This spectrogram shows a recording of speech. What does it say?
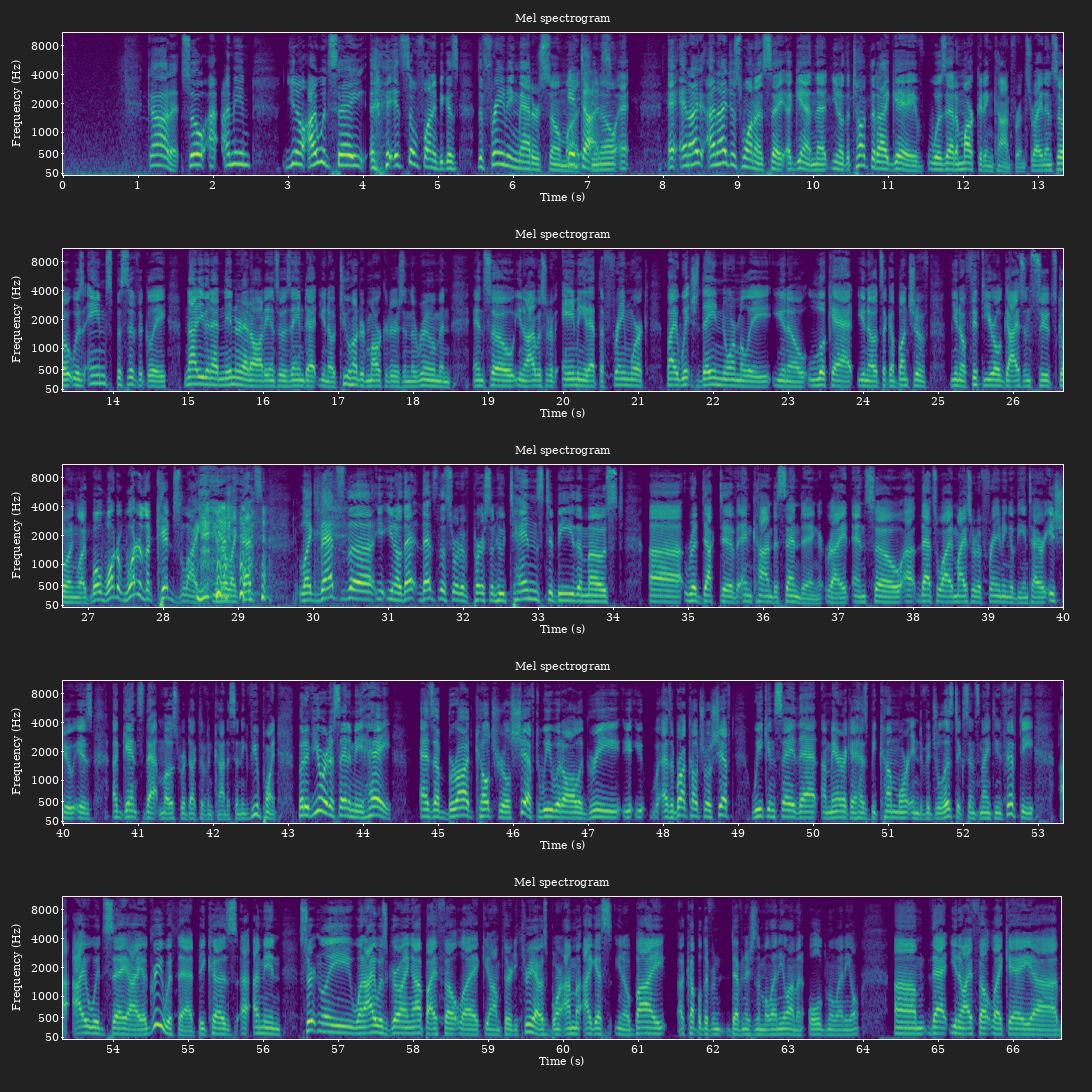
Got it. So, I, I mean, you know, I would say it's so funny because the framing matters so much. It does. You know, And, I and I just want to say again that you know the talk that I gave was at a marketing conference, right? And so it was aimed specifically, not even at an internet audience. It was aimed at you know 200 marketers in the room, and and so you know I was sort of aiming it at the framework by which they normally you know look at you know it's like a bunch of you know 50 year old guys in suits going like, well, what what are the kids like? You know, like that's like that's the you know that that's the sort of person who tends to be the most uh, reductive and condescending, right? And so uh, that's why my sort of framing of the entire issue is against that most reductive and condescending viewpoint. But if you were to say to me, "Hey," as a broad cultural shift, we would all agree. As a broad cultural shift, we can say that America has become more individualistic since 1950. I would say I agree with that because, I mean, certainly when I was growing up, I felt like, you know, I'm 33. I was born, I'm, I guess, you know, by a couple different definitions of millennial, I'm an old millennial. Um, that, you know, I felt like a, uh,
